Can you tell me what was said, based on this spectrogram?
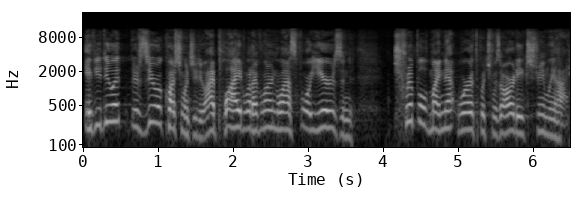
if you do it, there's zero question what you do. I applied what I've learned the last four years and tripled my net worth, which was already extremely high.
